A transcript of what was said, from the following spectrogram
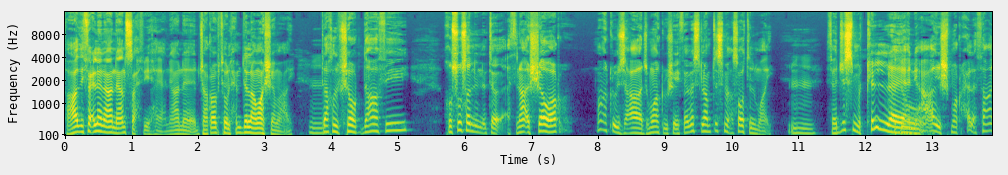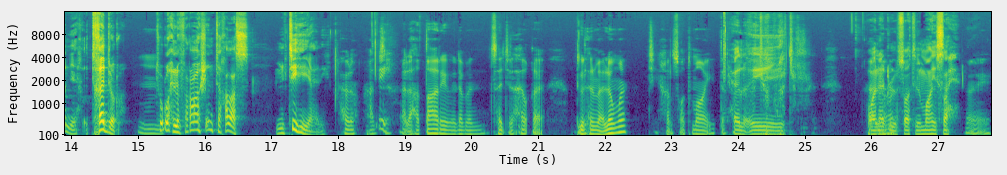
فهذه فعلا أنا أنصح فيها يعني أنا جربته والحمد لله ماشية معي مم. تأخذ شاور دافي خصوصا إن أنت أثناء الشاور ماكو إزعاج ماكو شيء فبس لما تسمع صوت الماي. فجسمك كله يعني. عايش مرحلة ثانية تخدر مم. تروح الفراش أنت خلاص منتهي يعني حلو عاد إيه. على هالطاري لما نسجل حلقة تقول هالمعلومة خل صوت ماي. حلو اي وأنا. أقول صوت الماي صح اي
